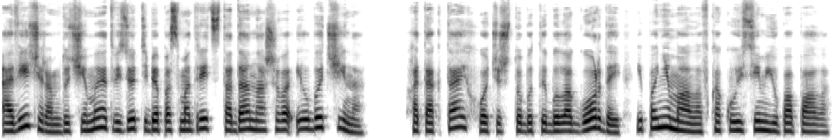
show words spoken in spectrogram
А вечером Дучиме отвезет тебя посмотреть стада нашего Илбачина. Хатактай хочет, чтобы ты была гордой и понимала, в какую семью попала.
